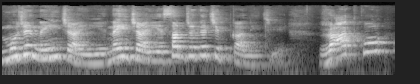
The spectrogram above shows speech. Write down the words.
मुझे नहीं चाहिए नहीं चाहिए, सब जगह चिपका लीजिए। रात को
